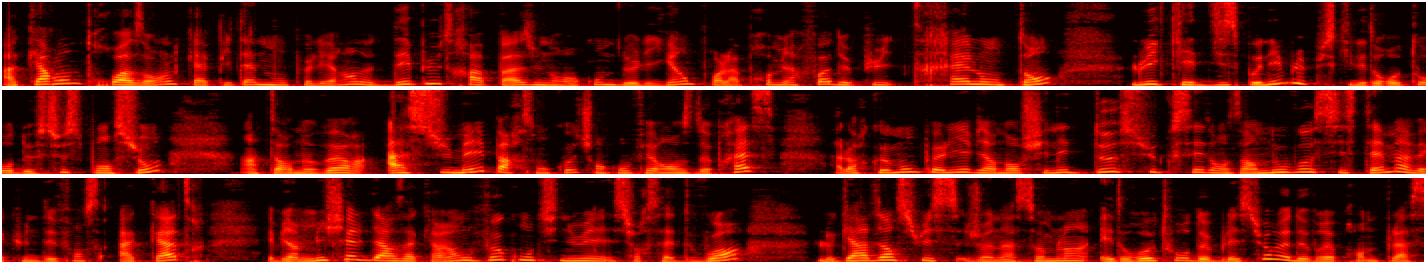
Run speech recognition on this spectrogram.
À 43 ans, le capitaine montpelliérain ne débutera pas une rencontre de Ligue 1 pour la première fois depuis très longtemps. Lui qui est disponible puisqu'il est de retour de suspension. Un turnover assumé par son coach en conférence de presse, alors que Montpellier vient d'enchaîner deux succès dans un nouveau système avec une défense à 4. Eh bien, Michel Derzakarian veut continuer sur cette voie. Le gardien suisse Jonas Somlin est de retour de blessure et devrait prendre place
